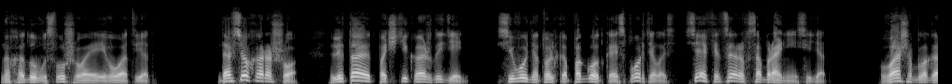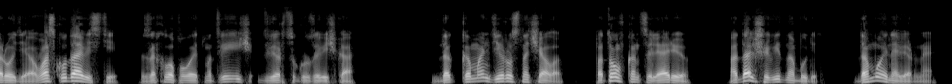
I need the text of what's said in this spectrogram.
на ходу выслушивая его ответ. «Да все хорошо. Летают почти каждый день. Сегодня только погодка испортилась, все офицеры в собрании сидят. Ваше благородие, вас куда везти? Захлопывает Матвеич дверцу грузовичка. Да к командиру сначала, потом в канцелярию, а дальше видно будет. Домой, наверное.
